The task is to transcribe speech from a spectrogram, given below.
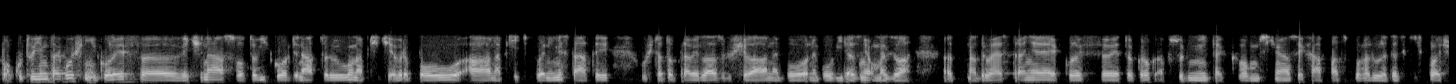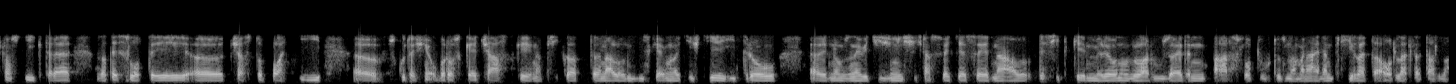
Pokud vím, tak už nikoliv. Eh, většina slotových koordinátorů napříč Evropou a napříč Spojenými státy už tato pravidla zrušila nebo, nebo výrazně omezila. Na druhé straně, jakkoliv je to krok absurdní, tak ho musíme asi chápat z pohledu leteckých společností, které za ty sloty eh, často platí eh, skutečně obrovské částky. Například na londýnském letišti Heathrow, jednou z nejvytíženějších na světě, se jedná o desítky milionů dolarů za jeden pár slotů, to znamená jeden přílet a odlet letadla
